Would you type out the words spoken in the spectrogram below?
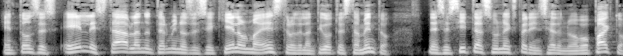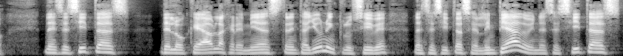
Entonces, él está hablando en términos de Ezequiel a un maestro del Antiguo Testamento. Necesitas una experiencia del nuevo pacto. Necesitas de lo que habla Jeremías 31, inclusive, necesitas ser limpiado y necesitas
